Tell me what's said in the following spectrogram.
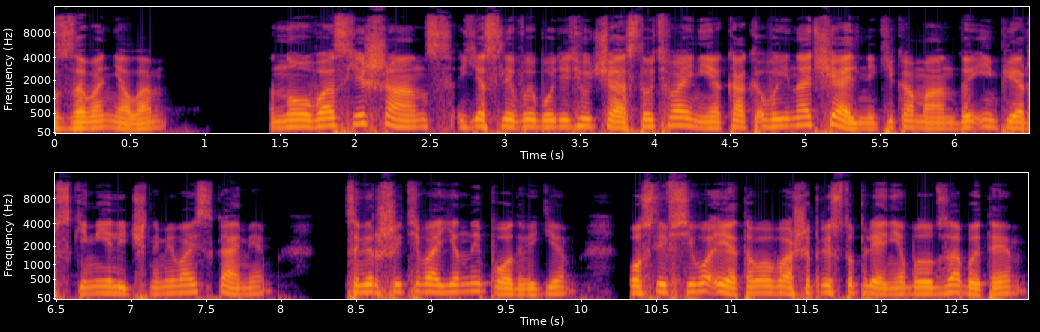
завоняло. Но у вас есть шанс, если вы будете участвовать в войне, как военачальники команды имперскими личными войсками. Совершите военные подвиги. После всего этого ваши преступления будут забыты.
